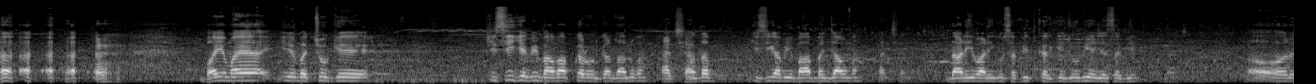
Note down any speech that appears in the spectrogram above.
भाई मैं ये बच्चों के किसी के भी माँ बाप का रोल कर डालूँगा। अच्छा। मतलब किसी का भी बाप बन जाऊँगा। अच्छा। दाढ़ी वाड़ी को सफ़ेद करके जो भी है जैसा भी है। और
